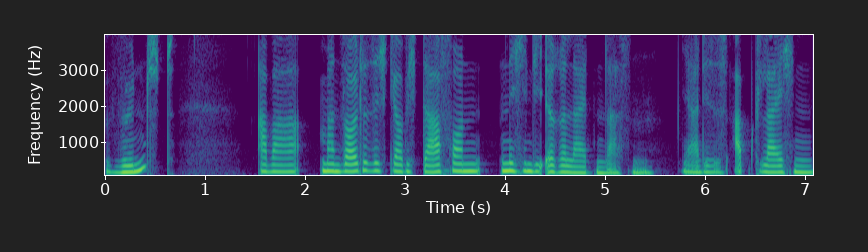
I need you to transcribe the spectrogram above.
wünscht. Aber man sollte sich, glaube ich, davon nicht in die Irre leiten lassen. Ja, dieses Abgleichen,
